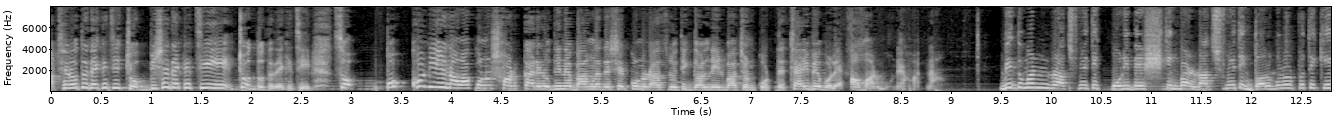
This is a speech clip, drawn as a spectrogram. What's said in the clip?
আঠেরোতে দেখেছি, চব্বিশে দেখেছি, চোদ্দতে দেখেছি। সো পক্ষ নিয়ে নেওয়া কোনো সরকারের অধীনে বাংলাদেশের কোনো রাজনৈতিক দল নির্বাচন করতে চাইবে বলে আমার মনে হয় না। বিদ্যমান রাজনৈতিক পরিবেশ কিংবা রাজনৈতিক দলগুলোর প্রতি কি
